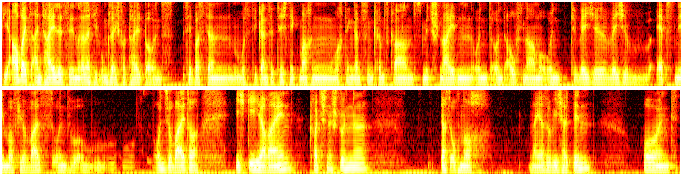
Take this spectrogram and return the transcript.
die Arbeitsanteile sind relativ ungleich verteilt bei uns. Sebastian muss die ganze Technik machen, macht den ganzen Krimskrams mit Schneiden und, und Aufnahme und welche, welche Apps nehmen wir für was und, und so weiter. Ich gehe hier rein, quatsch eine Stunde, das auch noch, naja, so wie ich halt bin. Und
